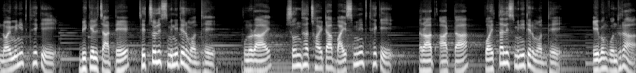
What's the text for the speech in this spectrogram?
নয় মিনিট থেকে বিকেল চারটে ছেচল্লিশ মিনিটের মধ্যে, পুনরায় সন্ধ্যা ছয়টা বাইশ মিনিট থেকে রাত আটটা পঁয়তাল্লিশ মিনিটের মধ্যে। এবং বন্ধুরা,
